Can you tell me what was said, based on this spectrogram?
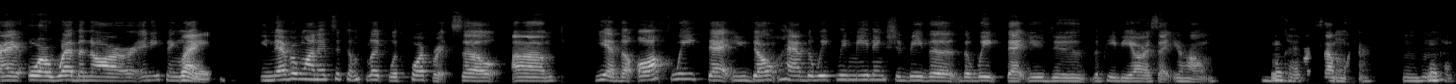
right, or a webinar or anything like. You never want it to conflict with corporate. So, um, yeah, the off week that you don't have the weekly meeting should be the the week that you do the PBRs at your home Okay, or somewhere. Mhm. okay.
